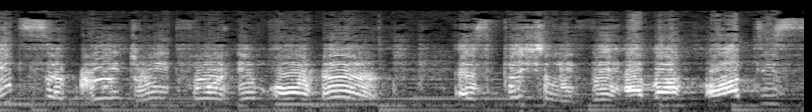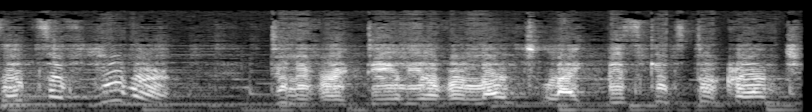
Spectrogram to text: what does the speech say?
It's a great read for him or her, especially if they have a hearty sense of humor. Deliver it daily over lunch like biscuits to crunch.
